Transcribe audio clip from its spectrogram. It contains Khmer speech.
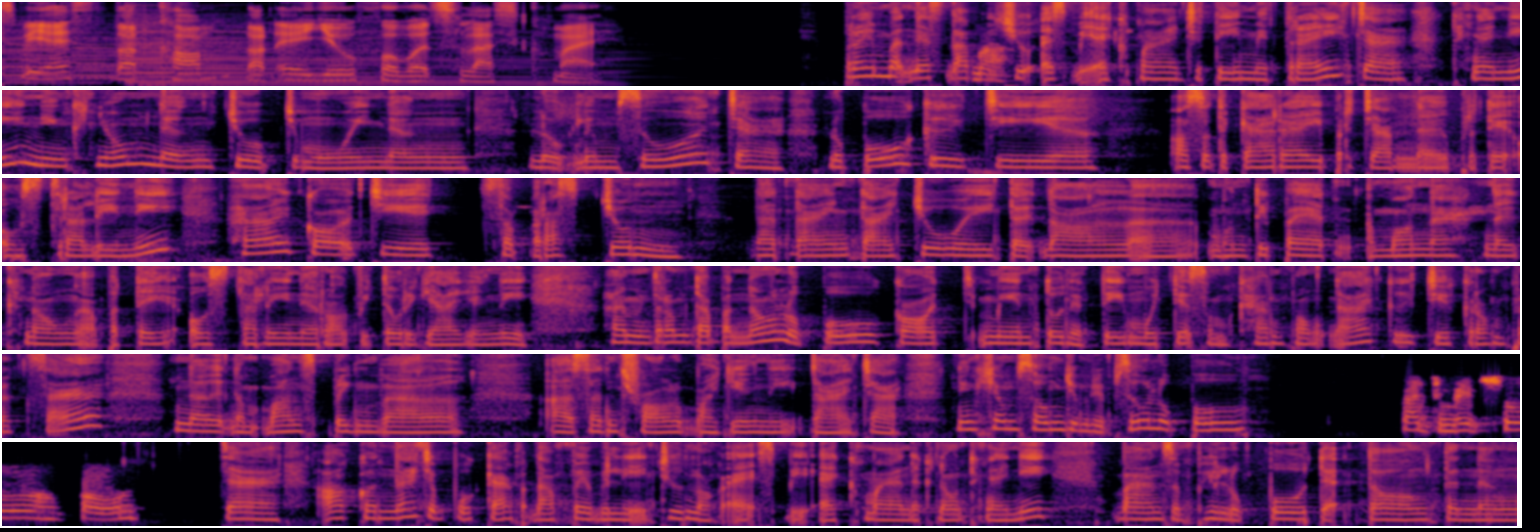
sbs.com.au/ ខ្មែរប្រិមត្តអ្នកស្ដាប់វិទ្យុ SBS ខ្មែរជាទីមេត្រីចាថ្ងៃនេះនាងខ្ញុំនឹងជួបជាមួយនឹងលោកលឹមសួរចាលោកពូគឺជាអសតការីប្រចាំនៅ ប្រទេសអូស្ត្រាលីនេះហើយក៏ជាសប្បុរសជន ដែលតែងតែជួយទៅដល់មន្ទីរពេទ្យមនណានៅក្នុងប្រទេសអូស្ត្រាលីនៃរដ្ឋវីតូរីយ៉ាយ៉ាងនេះហើយមិនត្រឹមតែប៉ុណ្ណោះលោកពូក៏មានតួនាទីមួយទៀតសំខាន់ផងដែរគឺជាក្រុមប្រឹក្សានៅតំបន់ Springvale Central របស់យើងនេះដែរចានាងខ្ញុំសូមជម្រាបសួរលោកពូបាទជម្រាបសួរបង ចាអរគុណណាស់ចំពោះការផ្ដល់ពេលវេលាជូនមក SBS ខ្មែរនៅក្នុងថ្ងៃនេះបានសម្ភាសលោកពូតកតងទៅនឹង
